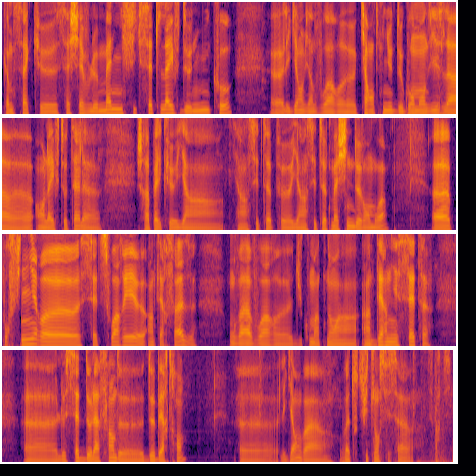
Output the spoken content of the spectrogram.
C'est comme ça que s'achève le magnifique set live de Nico. les gars, on vient de voir 40 minutes de gourmandise là en live total. je rappelle qu'il y, a un setup, y a un setup machine devant moi. pour finir cette soirée interphase, on va avoir du coup maintenant un, dernier set, le set de la fin de, de Bertrand. les gars, on va, on va tout de suite lancer ça. C'est parti.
